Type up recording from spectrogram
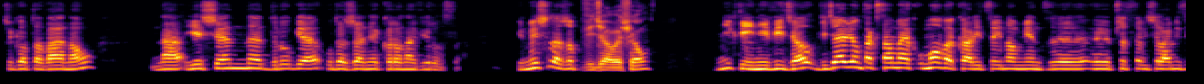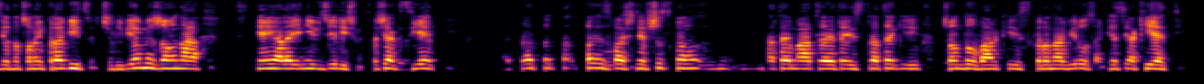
przygotowaną na jesienne drugie uderzenie koronawirusa. I myślę, że. Widziałeś ją? Nikt jej nie widział. Widziałem ją tak samo jak umowę koalicyjną między y, przedstawicielami Zjednoczonej Prawicy, czyli wiemy, że ona istnieje, ale jej nie widzieliśmy. Coś jak z Yeti. To, to, to jest właśnie wszystko na temat tej strategii rządu walki z koronawirusem. Jest jak Yeti.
